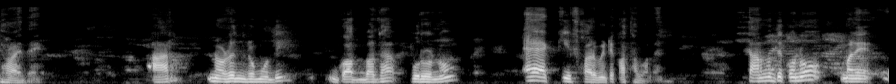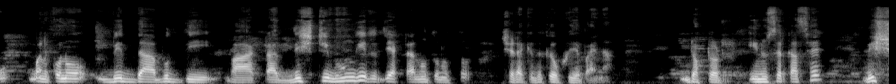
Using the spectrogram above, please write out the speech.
ধরায় দেয়। আর নরেন্দ্র মোদী গদবাধা, পুরনো, একই ফরম্যাটে কথা বলেন। তার মধ্যে কোনো মানে মানে কোনো বিদ্যা, বুদ্ধি বা একটা দৃষ্টিভঙ্গির যে একটা নতুনত্ব, সেটা কিন্তু কেউ খুঁজে পায় না। ডক্টর ইনুসের কাছে বিশ্ব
